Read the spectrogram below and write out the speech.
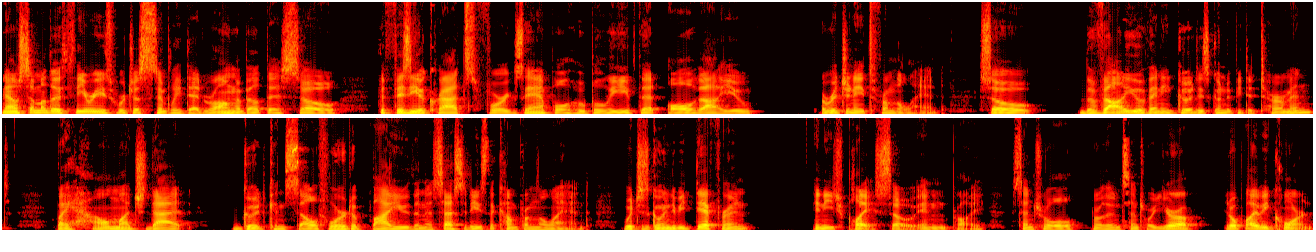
Now, some other theories were just simply dead wrong about this. So, the physiocrats, for example, who believe that all value originates from the land. So, the value of any good is going to be determined by how much that good can sell for to buy you the necessities that come from the land, which is going to be different in each place. So, in probably central, northern central Europe, it'll probably be corn.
